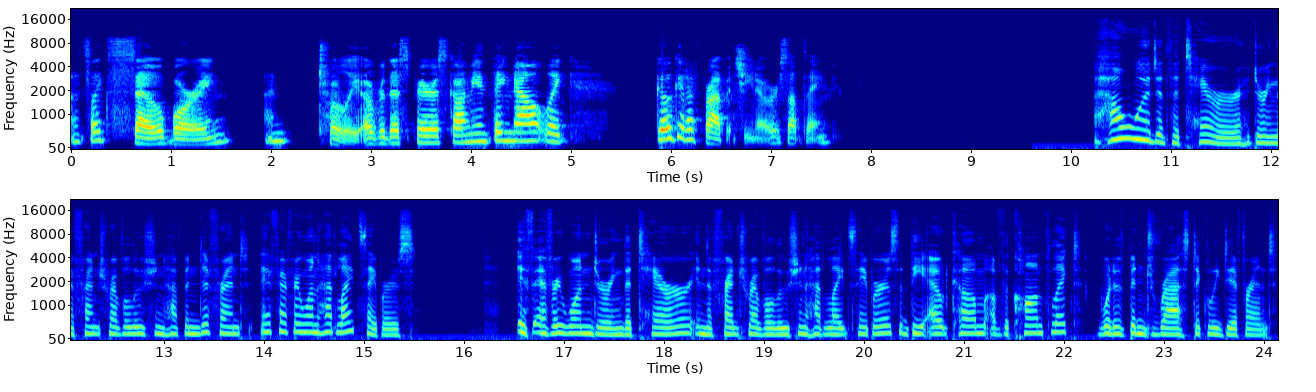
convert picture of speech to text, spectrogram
That's like so boring. I'm totally over this Paris Commune thing now. Like, go get a Frappuccino or something. How would the terror during the French Revolution have been different if everyone had lightsabers? If everyone during the terror in the French Revolution had lightsabers, the outcome of the conflict would have been drastically different.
